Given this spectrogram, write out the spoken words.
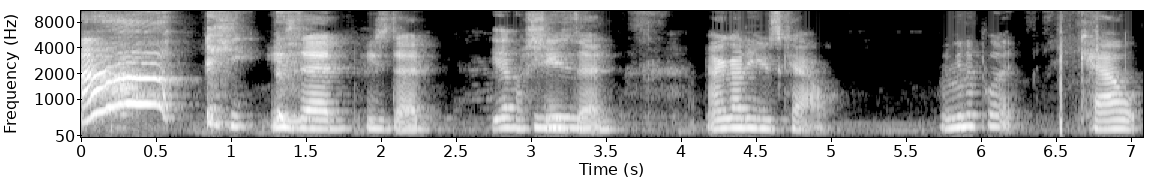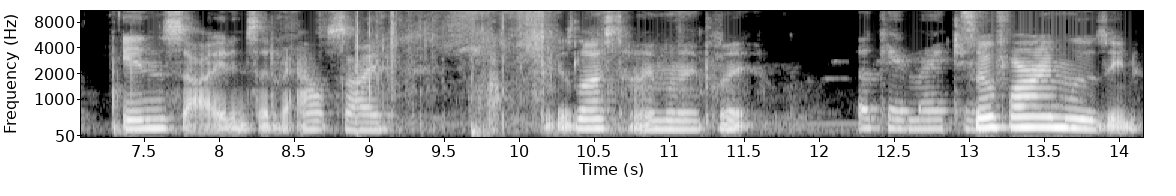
ah! He's dead. He's dead. Yep, Oh, she's dead. Now I gotta use cow. I'm gonna put cow inside instead of outside. Because last time when I put. Okay, my turn. So far I'm losing.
